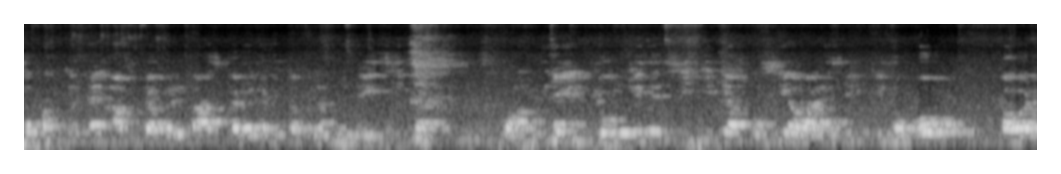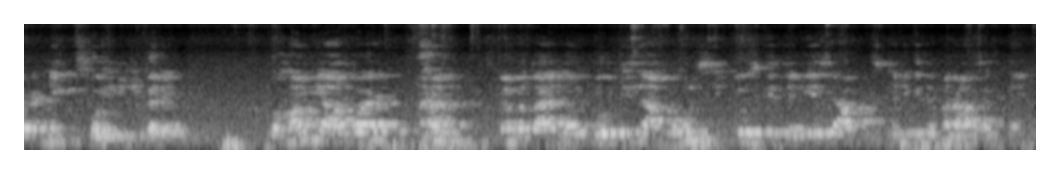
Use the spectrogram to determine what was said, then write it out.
का फ़ंक्शन में आप डबल पास करेंगे तो डबल हमने नहीं सीखा। तो हमने जो चीज़ें सीखी थी, हम उसी हवाले से चीज़ों को कवर करने की कोशिश करेंगे। तो हम यहाँ पर, मैं बताया था जो चीज़ें आप लोगों ने सीखी, उसके ज़रिए से आप इस तरीके से बना सकते हैं।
